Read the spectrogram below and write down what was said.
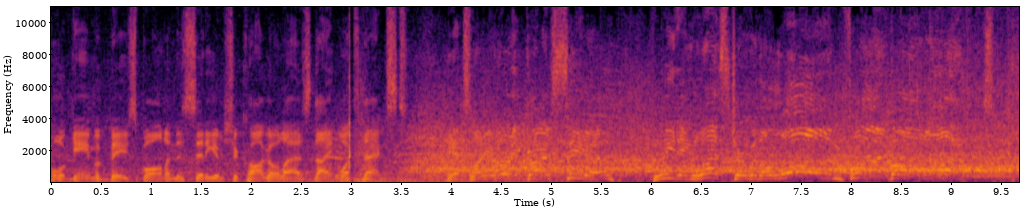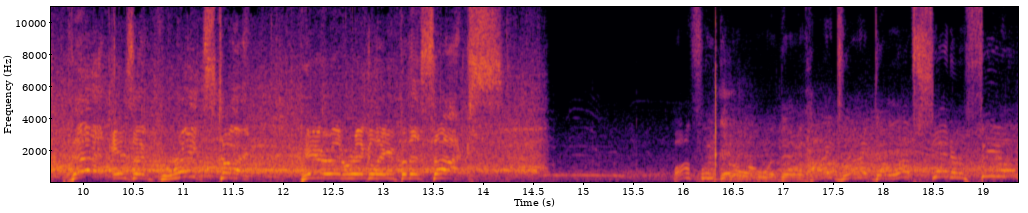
wonderful game of baseball in the city of Chicago last night. What's next? It's Leury Garcia greeting Lester with a long fly ball left. That is a great start here at Wrigley for the Sox. Off we go with a high drive to left center field.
